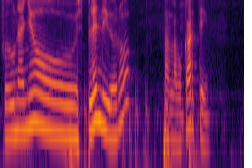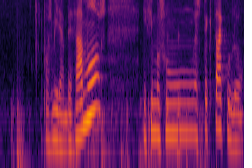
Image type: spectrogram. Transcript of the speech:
Fue un año espléndido, ¿no? Para la Bocarte. Pues mira, empezamos, hicimos un espectáculo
